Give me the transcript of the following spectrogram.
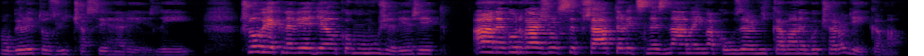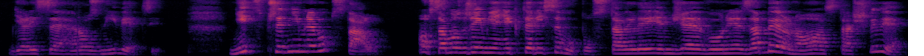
no byly to zlý časy Harry, zlý. Člověk nevěděl, komu může věřit a neodvážil se přátelit s neznámýma kouzelníkama nebo čarodějkama. Děli se hrozný věci. Nic před ním neobstálo. No samozřejmě některý se mu postavili, jenže on je zabil, no a strašlivě.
